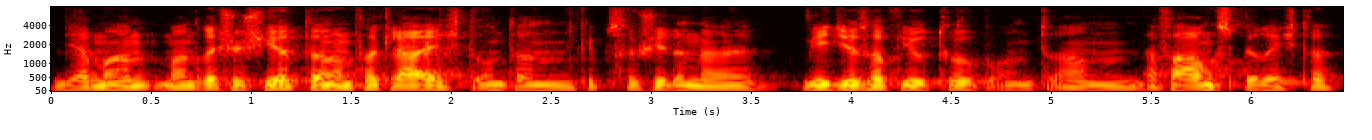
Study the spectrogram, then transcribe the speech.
Ja, man, man recherchiert dann und vergleicht und dann gibt es verschiedene Videos auf YouTube und ähm, Erfahrungsberichte.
